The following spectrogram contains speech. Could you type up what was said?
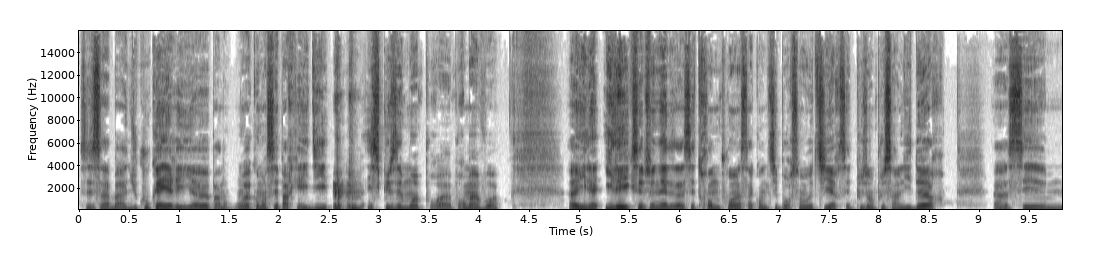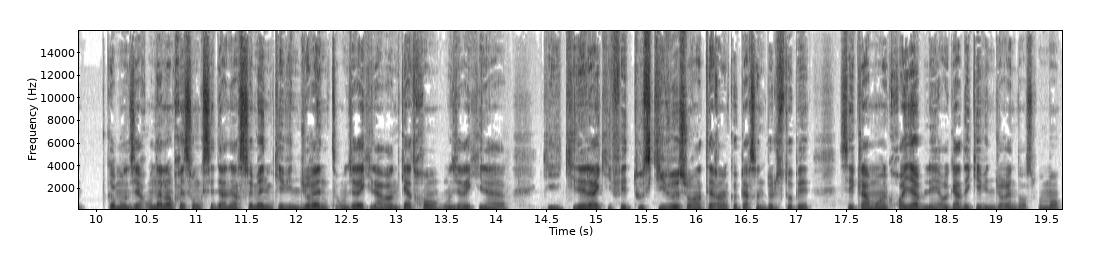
C'est ça, bah, du coup, Kyrie, euh, pardon, on va commencer par KD. Excusez-moi pour, pour ma voix. il, est, il, est, exceptionnel, c'est 30 points à 56% au tir, c'est de plus en plus un leader. c'est comment dire, on a l'impression que ces dernières semaines, Kevin Durant, on dirait qu'il a 24 ans, on dirait qu'il a, qu'il, est là, qu'il fait tout ce qu'il veut sur un terrain, que personne ne peut le stopper. C'est clairement incroyable. Et regarder Kevin Durant en ce moment,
